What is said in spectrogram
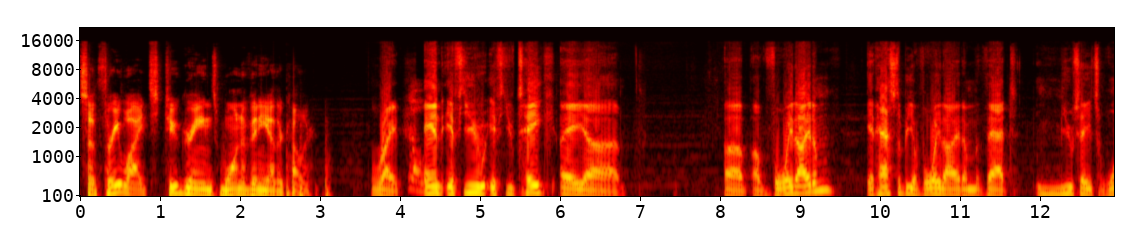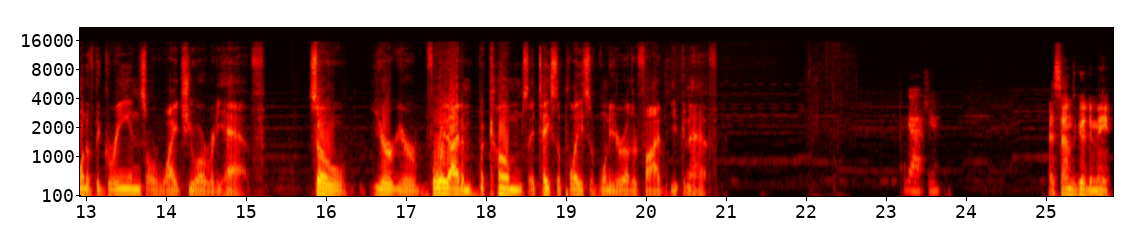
So three whites, two greens, one of any other color. Right. And if you if you take a uh, a, a void item, it has to be a void item that mutates one of the greens or whites you already have. So your your void item becomes it takes the place of one of your other five that you can have. I got you. That sounds good to me.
